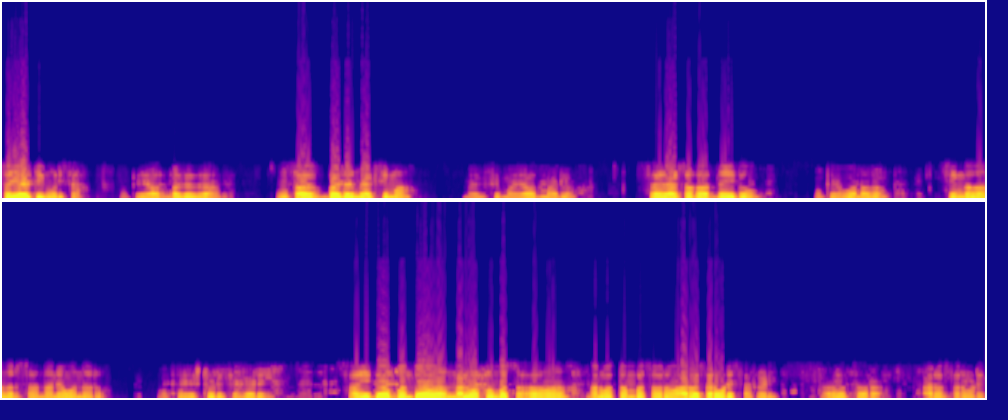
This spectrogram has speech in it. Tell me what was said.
ಸರ್ ಹೇಳ್ತೀವಿ ನೋಡಿ ಸರ್. ಓಕೆ ಯಾವ್ದು ಬಜಾಜಾ ಹ್ಞೂ ಸರ್ ಬಜಾಜ್ ಮ್ಯಾಕ್ಸಿಮಾ ಮ್ಯಾಕ್ಸಿಮ ಯಾವ್ದು ಮಾಡಲು? ಸರ್ ಎರಡು ಸಾವಿರದ ಹದಿನೈದು. Okay owner single owner sir ನಾನೇ ಓನರು ಓಕೆ ಎಷ್ಟು ಹೊಡಿ ಸರ್ ಗಾಡಿ? ಸರ್ ಇದು ಬಂದು ನಲ್ವತ್ತೊಂಬತ್ತು ಸಾವಿರ ನಲ್ವತ್ತೊಂಬತ್ತು ಸಾವಿರ ಅರವತ್ತು ಸಾವಿರ ಹೊಡಿ ಸರ್ ಗಾಡಿ. ಅರವತ್ತು ಸಾವಿರ. ಅರವತ್ತು ಸಾವಿರ ಹೊಡಿ.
